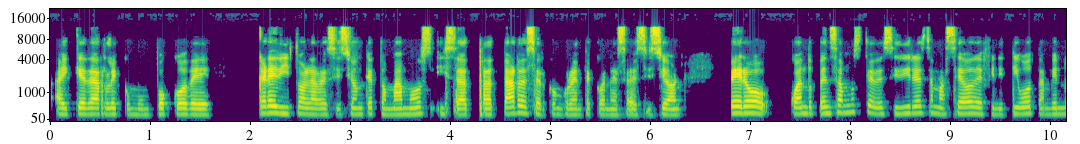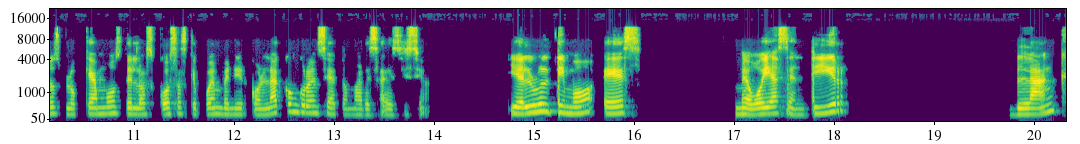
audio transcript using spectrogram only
hay que darle como un poco de crédito a la decisión que tomamos y tratar de ser congruente con esa decisión. Pero cuando pensamos que decidir es demasiado definitivo, también nos bloqueamos de las cosas que pueden venir con la congruencia de tomar esa decisión. Y el último es, me voy a sentir blank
